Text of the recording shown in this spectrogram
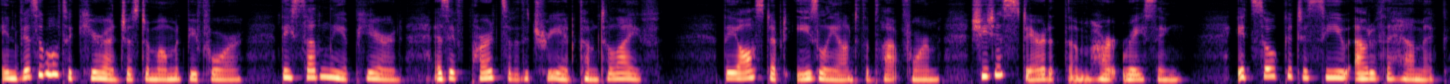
Invisible to Kira just a moment before, they suddenly appeared as if parts of the tree had come to life. They all stepped easily onto the platform. She just stared at them, heart racing. It's so good to see you out of the hammock,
